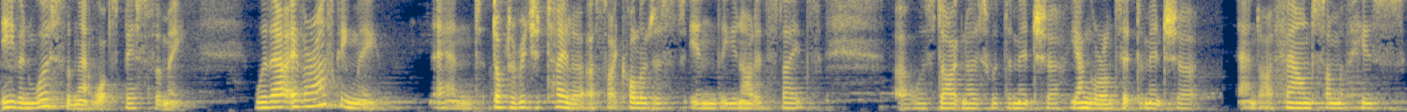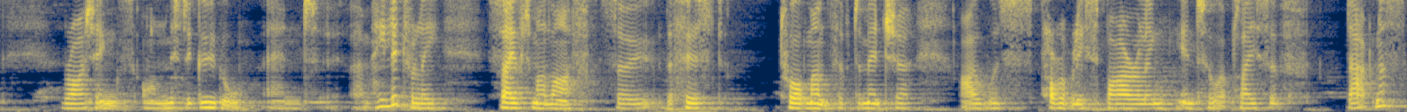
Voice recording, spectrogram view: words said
even worse than that, what's best for me, without ever asking me. And Dr. Richard Taylor, a psychologist in the United States, uh, was diagnosed with dementia, younger onset dementia, and I found some of his writings on Mr. Google, and um, he literally saved my life. So the first 12 months of dementia, I was probably spiraling into a place of darkness.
